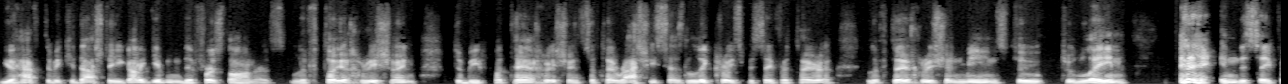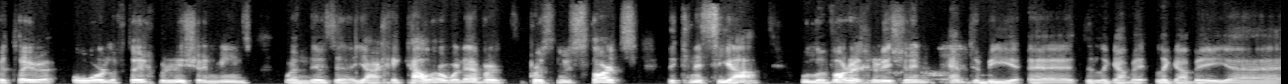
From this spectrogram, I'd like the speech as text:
you have to be kedashta. You got to give him the first honors. Liftoyach rishon to be poteach rishon. So Rashi says likrois b'sefer Torah. Liftoyach rishon means to to lane in the sefer Torah, or liftoyach rishon means when there's a yachekala or whatever. The person who starts the knesiyah ulevarech rishon, and to be uh, to legabe legabe uh,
